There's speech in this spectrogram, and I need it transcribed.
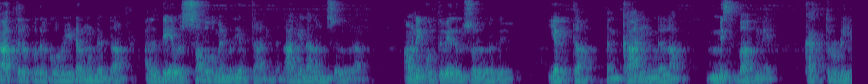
காத்திருப்பதற்கு ஒரு இடம் உண்டு என்றால் அது தேவ சமூகம் என்பது எப்தா அறிந்தது ஆகையினால் அவன் சொல்லுகிறான். அவனை குறித்து வேதம் சொல்லுகிறது எப்தா தன் காரியங்கள் எல்லாம் மிஸ்பாவிலே கர்த்தருடைய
